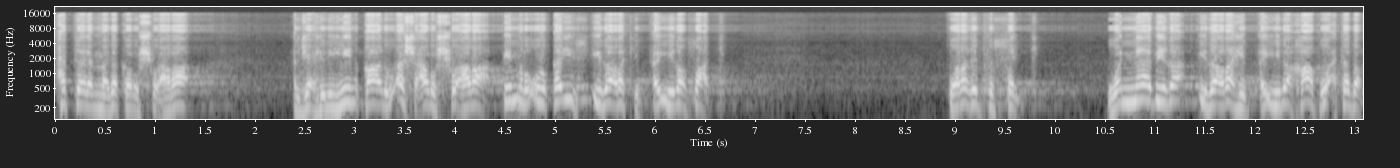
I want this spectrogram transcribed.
حتى لما ذكروا الشعراء الجاهليين قالوا أشعر الشعراء امرؤ القيس إذا ركب أي إذا صعد ورغب في الصيد والنابغة إذا رهب أي إذا خاف واعتذر.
